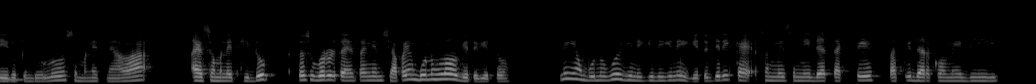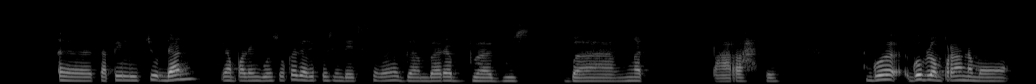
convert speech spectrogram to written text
Dihidupin hmm. dulu semenit nyala eh semenit hidup terus baru ditanya-tanyain siapa yang bunuh lo? gitu-gitu. Ini yang bunuh gue gini gini gini gitu. Jadi kayak semi semi detektif tapi dark komedi uh, tapi lucu. Dan yang paling gue suka dari Pushing Daisies adalah gambarnya bagus banget. Parah sih. Gue gue belum pernah nemu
